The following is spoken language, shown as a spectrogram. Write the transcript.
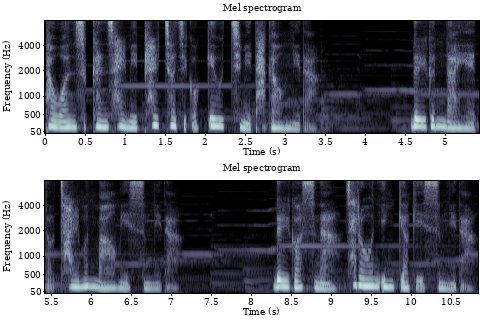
더 원숙한 삶이 펼쳐지고 깨우침이 다가옵니다. 늙은 나이에도 젊은 마음이 있습니다. 늙었으나 새로운 인격이 있습니다.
